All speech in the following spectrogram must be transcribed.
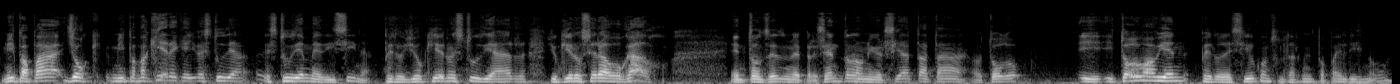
Mi papá, yo, mi papá quiere que yo estudie, estudie medicina, pero yo quiero estudiar, yo quiero ser abogado. Entonces me presento a la universidad, tata, o todo, y, y todo va bien, pero decido consultar con mi papá y él dice, no,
